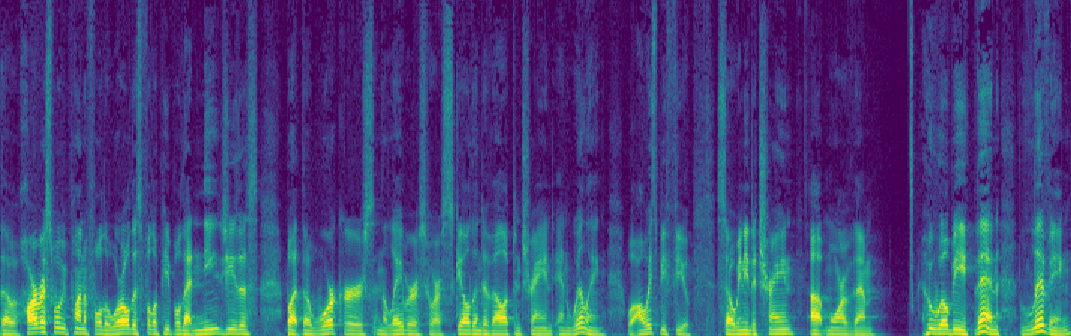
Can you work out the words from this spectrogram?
the harvest will be plentiful. The world is full of people that need Jesus, but the workers and the laborers who are skilled and developed and trained and willing will always be few. So we need to train up more of them who will be then living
